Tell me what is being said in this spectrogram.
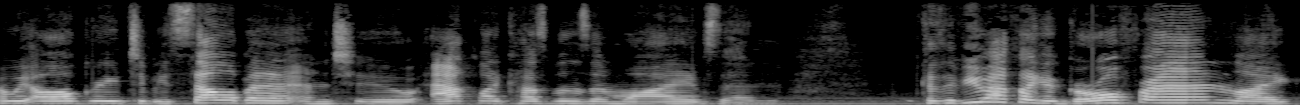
And we all agreed to be celibate and to act like husbands and wives. And because if you act like a girlfriend, like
